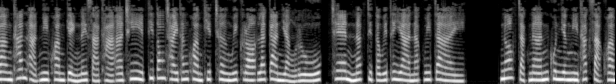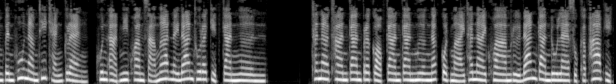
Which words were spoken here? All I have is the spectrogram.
บางท่านอาจมีความเก่งในสาขาอาชีพที่ต้องใช้ทั้งความคิดเชิงวิเคราะห์และการอย่างรู้ เช่น นักจิตวิทยานักวิจัย นอกจากนั้นคุณยังมีทักษะความเป็นผู้นำที่แข็งแกร่ง คุณอาจมีความสามารถในด้านธุรกิจการเงิน ธนาคารการประกอบการการเมืองนักกฎหมายทนายความหรือด้านการดูแลสุขภาพอีก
